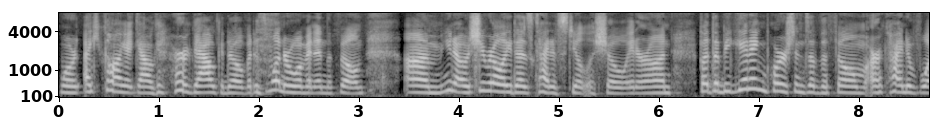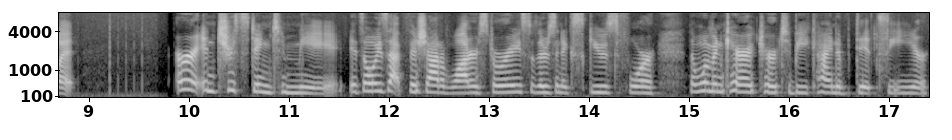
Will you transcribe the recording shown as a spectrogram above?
or, I keep calling it Gal, her Gal Gadot, but it's Wonder Woman in the film. Um, you know, she really does kind of steal the show later on. But the beginning portions of the film are kind of what are interesting to me. It's always that fish out of water story, so there's an excuse for the woman character to be kind of ditzy or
